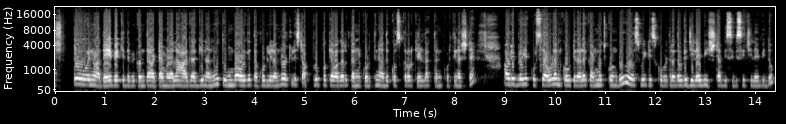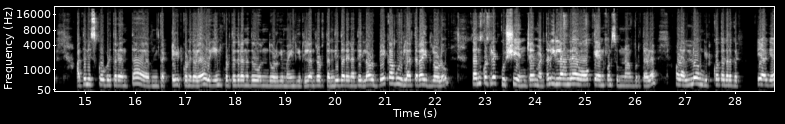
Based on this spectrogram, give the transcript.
ಅಷ್ಟು ಏನು ಅದೇ ಬೇಕಿದೆ ಬೇಕು ಅಂತ ಹಠ ಮಾಡಲ್ಲ. ಹಾಗಾಗಿ ನಾನು ತುಂಬಾ ಅವಳಿಗೆ ತಕೊಡ್ಲಿಲ್ಲ ಅಂದ್ರೆ ಅಟ್ಲೀಸ್ಟ್ ಅಪರೂಪಕ್ಕೆ ಯಾವಾಗಾದ್ರು ತಂದು ಕೊಡ್ತೀನಿ. ಅದಕ್ಕೋಸ್ಕರ ಅವ್ಳು ಕೇಳ್ದಾಗ ತಂದು ಕೊಡ್ತೀನಿ ಅಷ್ಟೇ. ಅವರಿಬ್ರಿಗೆ ಕುರ್ಸಿ ಅವಳು ಅನ್ಕೊಬಿಟ್ಟಿದ್ದಾಳೆ. ಕಣ್ಮುಚ್ಕೊಂಡು ಸ್ವೀಟ್ ಇಸ್ಕೊಬಿಡ್ತಾರೆ ಅಂತ. ಅವಳಿಗೆ ಜಿಲೇಬಿ ಇಷ್ಟ, ಬಿಸಿ ಬಿಸಿ ಜಿಲೇಬಿದು. ಅದನ್ನ ಇಸ್ಕೊಬಿಡ್ತಾರೆ ಅಂತ ಗಟ್ಟೆ ಇಟ್ಕೊಂಡಿದ್ದಾಳೆ. ಅವಳಿಗೆ ಏನು ಕೊಡ್ತಿದಾರೆ ಅನ್ನೋದು ಒಂದು ಅವಳಿಗೆ ಮೈಂಡ್ ಇರಲಿಲ್ಲ. ಅಂದ್ರೆ ಅವ್ರು ತಂದಿದ್ದಾರೆ ಅನ್ನೋದೇ ಇಲ್ಲ. ಅವಳು ಬೇಕಾಗೂ ಇಲ್ಲ ತರ ಇದ್ಲೋಳು ತಂದ್ಕೊಟ್ರೆ ಖುಷಿ ಎಂಜಾಯ್ ಮಾಡ್ತಾಳೆ. ಇಲ್ಲ ಅಂದ್ರೆ ಓಕೆ ಅನ್ಕೊಂಡು ಸುಮ್ಮನೆ ಆಗ್ಬಿಡ್ತಾಳೆ. ಅವಳು ಅಲ್ಲೂ ಹಂಗೆ ಇಟ್ಕೋತಾ ಇದ್ದಾಳೆ ಗಟ್ಟಿಯಾಗೆ.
